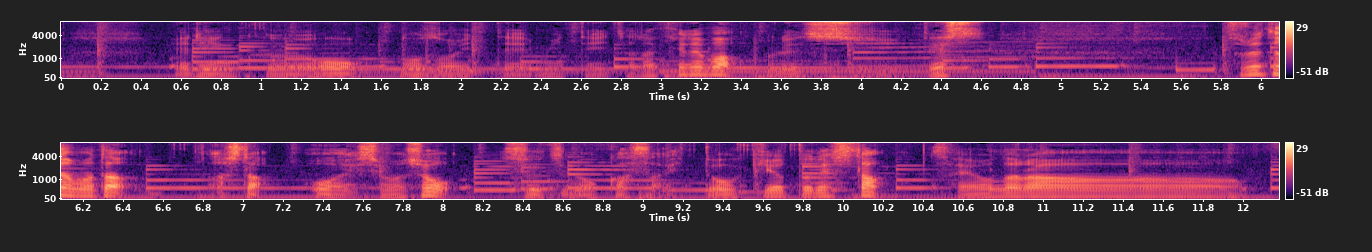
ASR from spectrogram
リンクを覗いてみていただければ嬉しいです。それではまた明日お会いしましょう。スーツのお母さん伊藤清人でした。さようなら。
